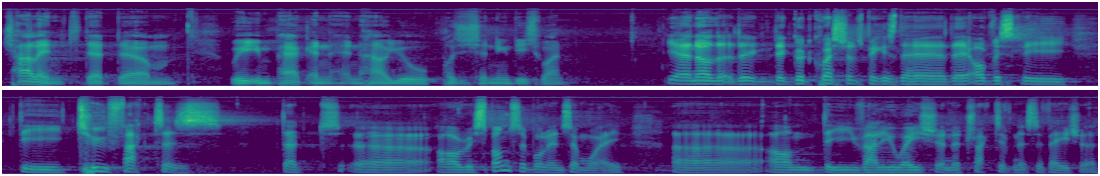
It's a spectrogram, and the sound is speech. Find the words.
challenge that um, we impact and, and how you positioning this one. Yeah, no, they're, they're, good questions because they're, they're obviously the two factors that uh, are responsible in some way uh, on the valuation attractiveness of Asia.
